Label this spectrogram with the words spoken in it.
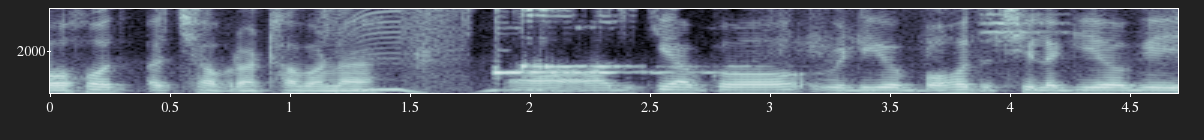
बहुत अच्छा पराठा बना है। आज की आपको वीडियो बहुत अच्छी लगी होगी।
